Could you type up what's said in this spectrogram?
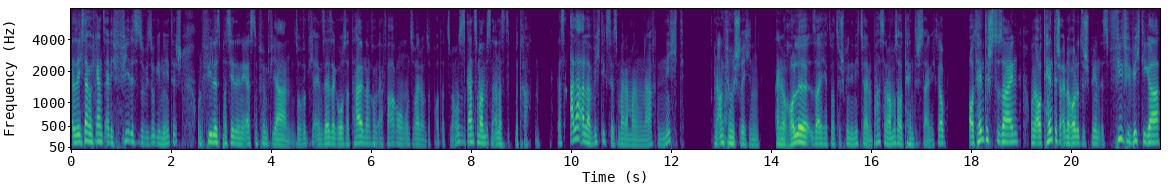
also ich sage euch ganz ehrlich, vieles ist sowieso genetisch und vieles passiert in den ersten fünf Jahren. So wirklich ein sehr, sehr großer Teil und dann kommen Erfahrungen und so weiter und so fort dazu. Man muss das Ganze mal ein bisschen anders betrachten. Das Aller, Allerwichtigste ist meiner Meinung nach nicht, in Anführungsstrichen, eine Rolle, sage ich jetzt mal, zu spielen, die nicht zu einem passt, sondern man muss authentisch sein. Ich glaube, authentisch zu sein und authentisch eine Rolle zu spielen, ist viel, viel wichtiger,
